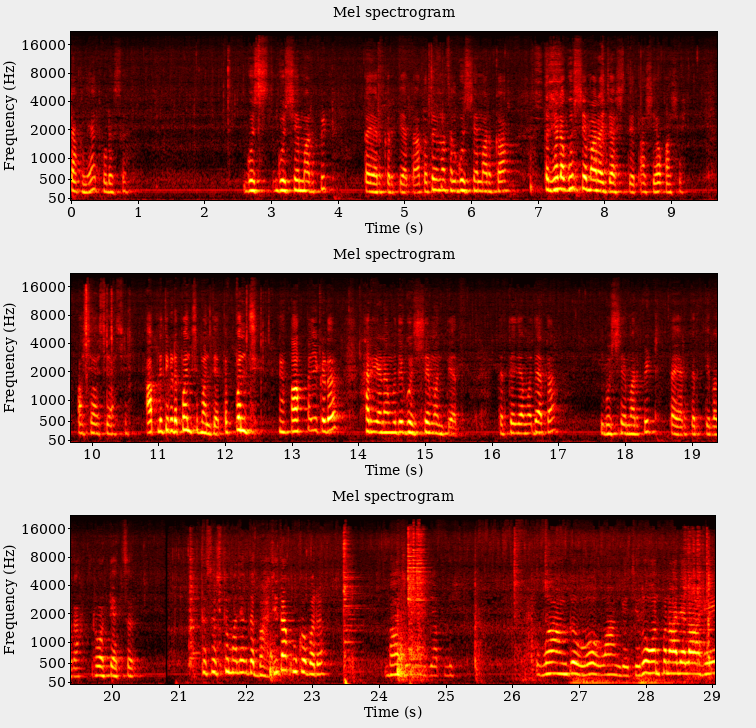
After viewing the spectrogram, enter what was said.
टाकल्या थोडंसं. गुश गुश्शे मारपीठ तयार करते आता. आता तुम्ही म्हणाल गुश्शे मार का? तर ह्याला गुश्शे मारायचे असतात. असे हो असे असे असे असे. आपल्या तिकडे पंच म्हणतात. तर पंच इकडं हरियाणामध्ये गुश्शे म्हणतात. तर त्याच्यामध्ये आता गुश्शे मारपीठ तयार करते बघा रोट्याचं. तसंच तुम्हाला एकदा भाजी दाखवू का बरं? भाजी भाजी आपली. वांग हो वांग्याची रोहन पण आलेला आहे.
